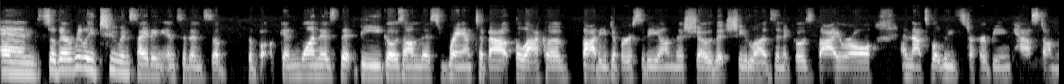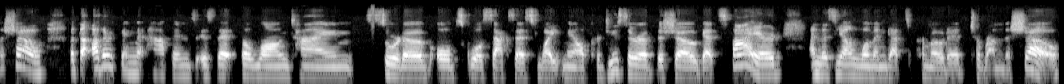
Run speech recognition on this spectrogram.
And so there are really two inciting incidents of the book. And one is that Bea goes on this rant about the lack of body diversity on this show that she loves, and it goes viral. And that's what leads to her being cast on the show. But the other thing that happens is that the longtime sort of old school sexist white male producer of the show gets fired, and this young woman gets promoted to run the show.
